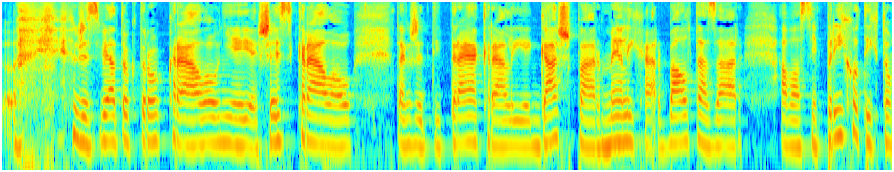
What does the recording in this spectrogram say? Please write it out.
že Sviatok troch kráľov nie je šesť kráľov, takže tí traja králi je Gašpar, Melichar, Baltazar a vlastne príchod týchto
